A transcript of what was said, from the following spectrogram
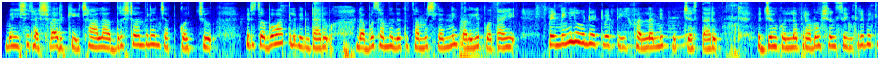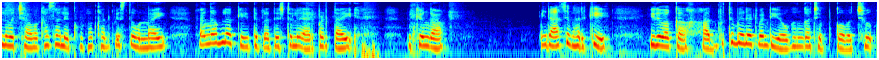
మేషరాశి వారికి చాలా అదృష్టవంతులని చెప్పుకోవచ్చు. మీరు శుభవార్తలు వింటారు. డబ్బు సంబంధిత సమస్యలన్నీ తొలగిపోతాయి. పెండింగ్లో ఉన్నటువంటి పనులన్నీ పూర్తి చేస్తారు. ఉద్యోగుల్లో ప్రమోషన్స్ ఇంక్రిమెంట్లు వచ్చే అవకాశాలు ఎక్కువగా కనిపిస్తూ ఉన్నాయి. సంఘంలో కీర్తి ప్రతిష్టలు ఏర్పడతాయి. ముఖ్యంగా ఈ రాశి వారికి ఇది ఒక అద్భుతమైనటువంటి యోగంగా చెప్పుకోవచ్చు.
